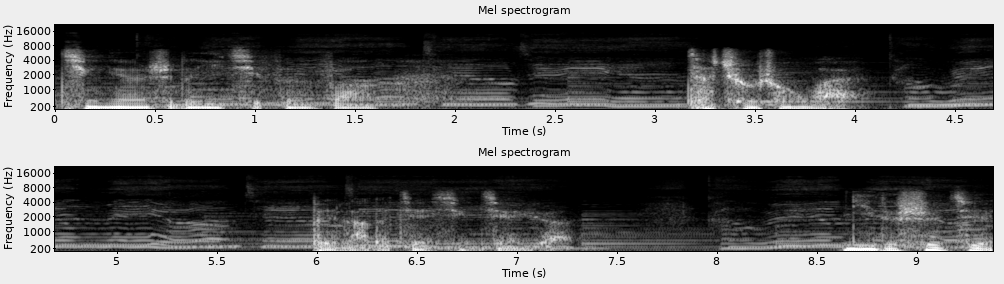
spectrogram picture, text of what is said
青年时的意气风发，在车窗外。被拉得渐行渐远，你的世界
